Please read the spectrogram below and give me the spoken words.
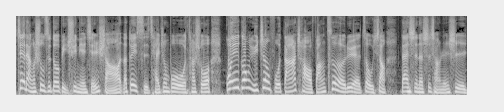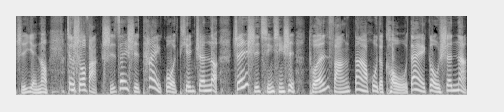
这两个数字都比去年减少。那对此，财政部他说归功于政府打炒房策略奏效，但是呢，市场人士直言呢，这个说法实在是太。太过天真了，真实情形是囤房大户的口袋够深呐、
